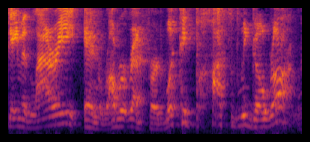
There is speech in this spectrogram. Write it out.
David Lowery and Robert Redford. What could possibly go wrong?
